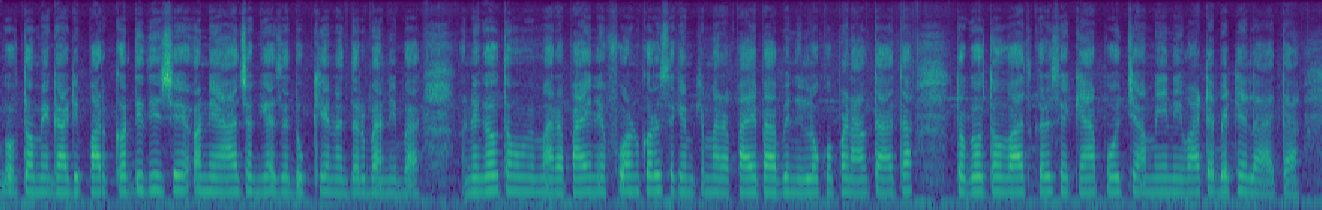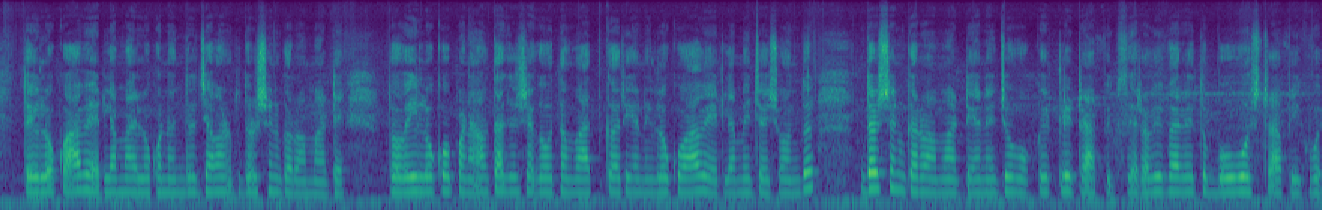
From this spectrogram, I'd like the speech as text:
ગૌતમે ગાડી પાર્ક કરી દીધી છે અને આ જગ્યા છે દુઃખીના દરબારની બહાર. અને ગૌતમ, અમે મારા ભાઈને ફોન કર્યો છે કેમ કે મારા ભાઈ ભાભીની લોકો પણ આવતા હતા. તો ગૌતમ વાત કરશે ક્યાં પહોંચ્યા? અમે એની વાટે બેઠેલા હતા. તો એ લોકો આવે એટલે અમારે લોકોને અંદર જવાનું હતું દર્શન કરવા માટે. તો હવે એ લોકો પણ આવતા જ હશે ગૌતમ વાત કરી અને એ લોકો આવે એટલે અમે જઈશું અંદર દર્શન કરવા માટે. અને જુઓ કેટલી ટ્રાફિક છે. રવિવારે તો બહુ જ ટ્રાફિક હોય.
